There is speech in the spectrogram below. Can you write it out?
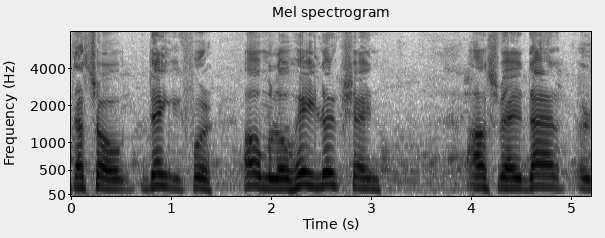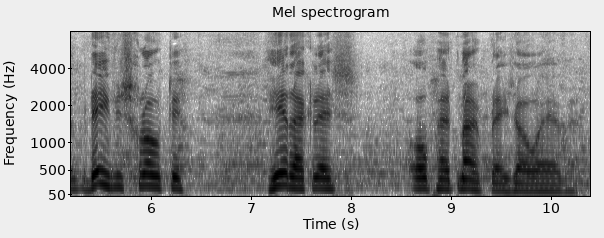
Dat zou denk ik voor Almelo heel leuk zijn als wij daar een levensgrote Heracles op het marktplein zouden hebben.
